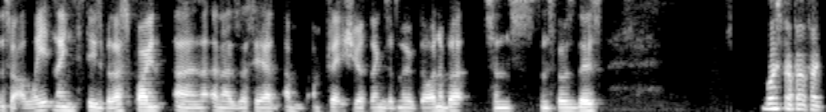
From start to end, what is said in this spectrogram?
the sort of late nineties by this point, and, and as I say, I'm, I'm pretty sure things have moved on a bit since since those days. Must be a bit of a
